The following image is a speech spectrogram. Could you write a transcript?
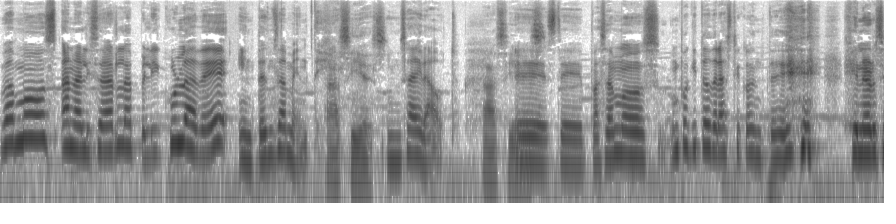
Vamos a analizar la película de Intensamente. Así es. Inside Out. Así es. Este, pasamos un poquito drástico entre géneros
